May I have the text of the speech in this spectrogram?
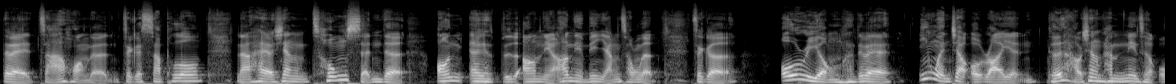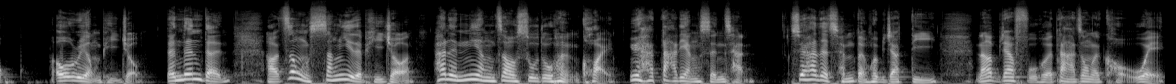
对不对？札幌的这个 Sapporo，然后还有像冲绳的 On，呃，不是 Onion，Onion 变洋葱了，这个。Orion 对不对？英文叫 Orion，可是好像他们念成 O Orion 啤酒等等等。好，这种商业的啤酒，它的酿造速度很快，因为它大量生产，所以它的成本会比较低，然后比较符合大众的口味，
